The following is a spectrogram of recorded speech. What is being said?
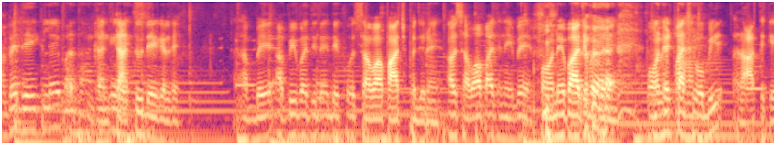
अबे देख ले घंटा तू देख ले। अबे अभी बज रहे देखो सवा पाँच बज रहे हैं। और सवा पाँच नहीं बे पौने पाँच बज रहे हैं। पौने पाँच वो भी रात के।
